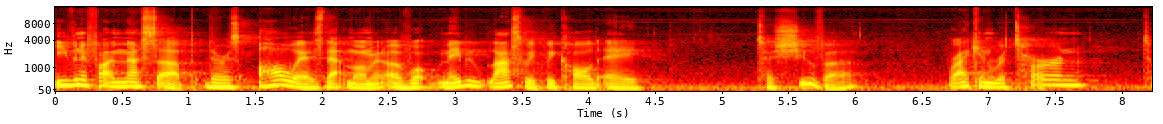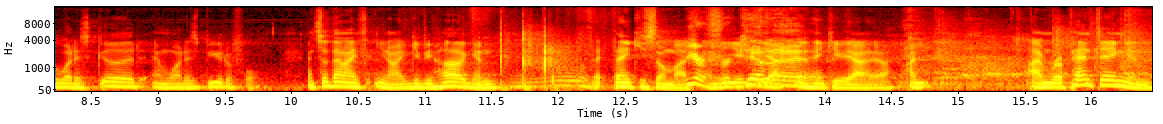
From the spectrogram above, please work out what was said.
even if I mess up, there is always that moment of what maybe last week we called a teshuva, where I can return to what is good and what is beautiful. And so then I, you know, I give you a hug and say, thank you so much. You're and forgiven. You, yeah, thank you. Yeah, yeah. I'm, I'm repenting and.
